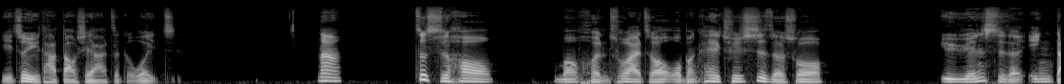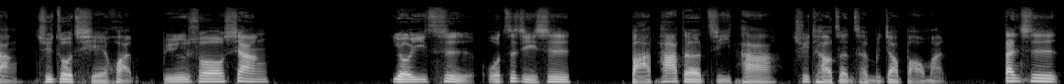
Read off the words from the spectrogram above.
以至于它到现在这个位置。那这时候我们混出来之后，我们可以去试着说，与原始的音档去做切换。比如说，像有一次我自己是把他的吉他去调整成比较饱满，但是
